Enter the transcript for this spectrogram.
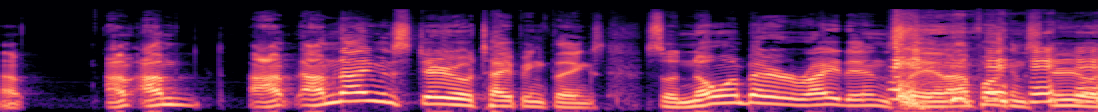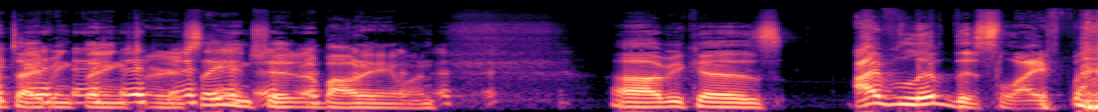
I'm, I'm, I'm I'm not even stereotyping things, so no one better write in saying I'm fucking stereotyping things or saying shit about anyone, uh, because I've lived this life. But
